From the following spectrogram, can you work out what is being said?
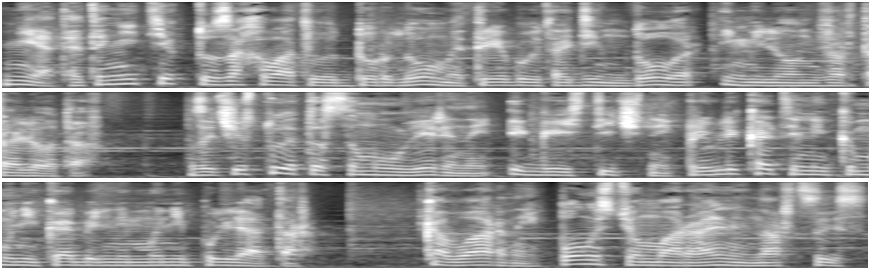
Нет, это не те, кто захватывают дурдом и требуют 1 доллар и миллион вертолетов – Зачастую это самоуверенный, эгоистичный, привлекательный коммуникабельный манипулятор. Коварный, полностью моральный нарцисс.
